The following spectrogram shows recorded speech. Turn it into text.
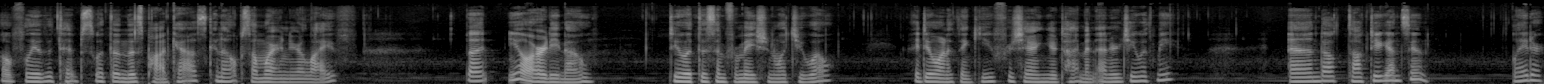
Hopefully, the tips within this podcast can help somewhere in your life. But you already know. Do with this information what you will. I do want to thank you for sharing your time and energy with me and I'll talk to you again soon. Later.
